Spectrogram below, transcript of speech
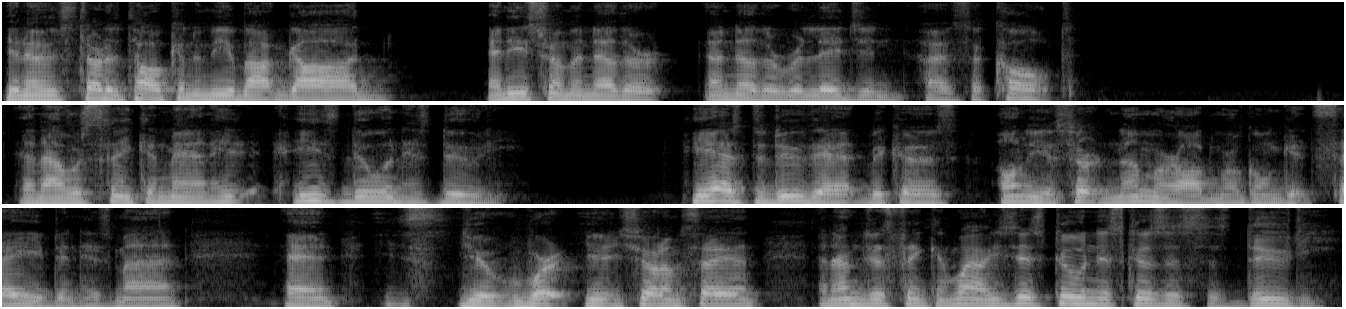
You know, started talking to me about God, and he's from another another religion, as a cult. And I was thinking, man, he, he's doing his duty. He has to do that because only a certain number of them are going to get saved in his mind. And you work, you see what I'm saying? And I'm just thinking, wow, he's just doing this because it's his duty.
